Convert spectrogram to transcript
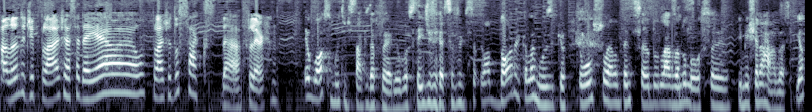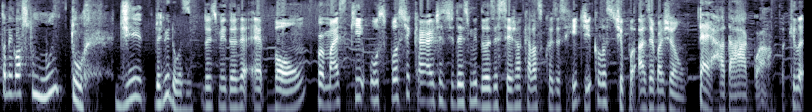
falando de plágio, essa daí é o plágio do sax da Flair. Eu gosto muito de sax da Flair, eu gostei de ver essa versão. Eu adoro aquela música. Eu ouço ela dançando, lavando louça e mexendo a raba. E eu também gosto muito de 2012. 2012 é bom, por mais que os postcards de 2012 sejam aquelas coisas ridículas, tipo Azerbaijão, terra da água. Aquilo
